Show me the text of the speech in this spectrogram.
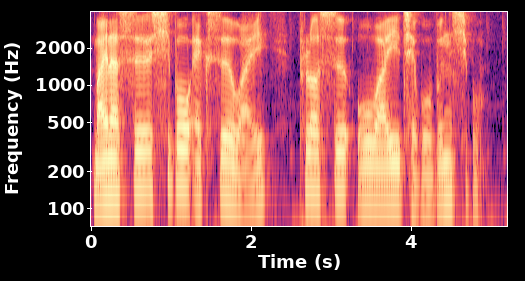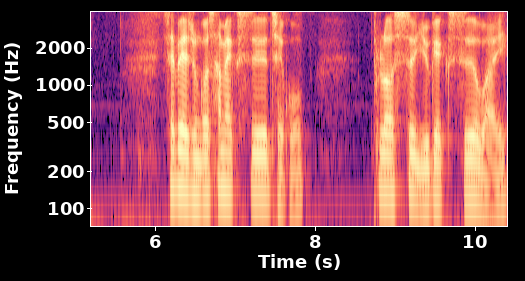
마이너스 15xy 플러스 5y 제곱은 15 세배해 준 거 3x 제곱 플러스 6xy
